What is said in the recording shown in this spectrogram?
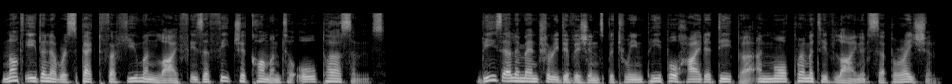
Not even a respect for human life is a feature common to all persons. These elementary divisions between people hide a deeper and more primitive line of separation.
